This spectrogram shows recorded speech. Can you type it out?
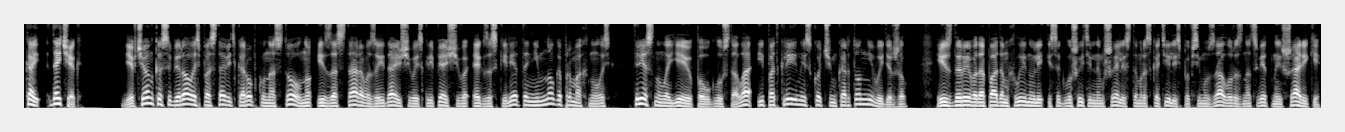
Кай, дай чек». Девчонка собиралась поставить коробку на стол, но из-за старого заедающего и скрипящего экзоскелета немного промахнулась, треснула ею по углу стола, и подклеенный скотчем картон не выдержал. Из дыры водопадом хлынули и с оглушительным шелестом раскатились по всему залу разноцветные шарики,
